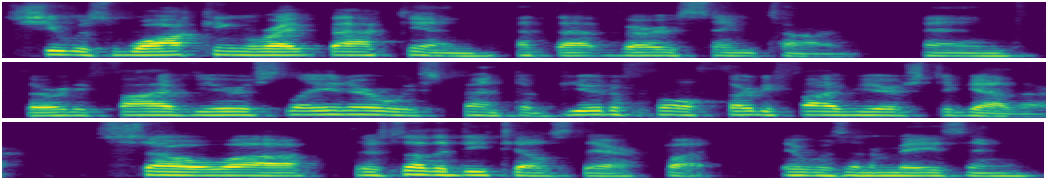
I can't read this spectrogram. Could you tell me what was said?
she was walking right back in at that very same time. And 35 years later, we spent a beautiful 35 years together. So uh, there's other details there, but it was an amazing.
